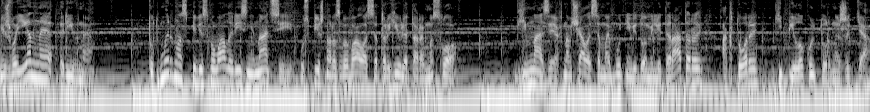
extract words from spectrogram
Міжвоєнне рівне. Тут мирно співіснували різні нації, успішно розвивалася торгівля та ремесло. В гімназіях навчалися майбутні відомі літератори, актори, кипіло культурне життя.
